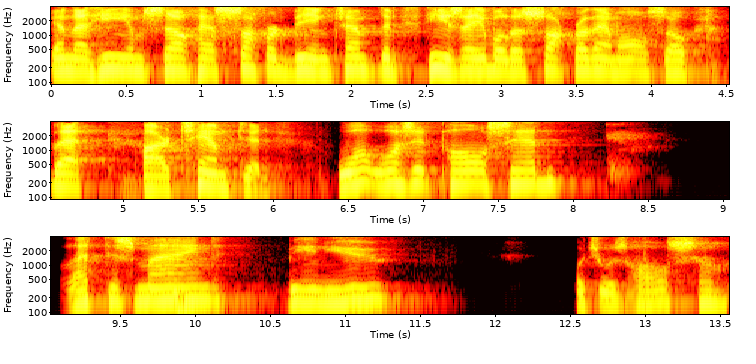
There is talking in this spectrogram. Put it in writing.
in that he himself has suffered being tempted, he is able to succor them also that are tempted. What was it Paul said? Let this mind be in you, which was also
